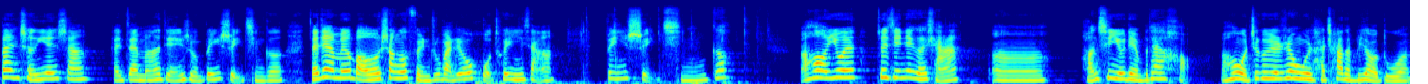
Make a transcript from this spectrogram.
半城烟沙还在吗？他点一首杯水情歌。咱家有没有宝宝上个粉猪，把这个火推一下啊？杯水情歌。然后因为最近那个啥，嗯，行情有点不太好。然后我这个月任务还差的比较多，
